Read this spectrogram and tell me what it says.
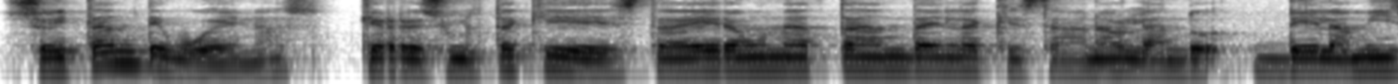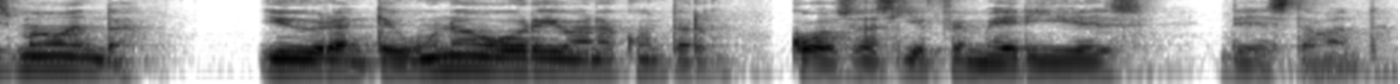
Soy tan de buenas que resulta que esta era una tanda en la que estaban hablando de la misma banda y durante una hora iban a contar cosas y efemérides de esta banda.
